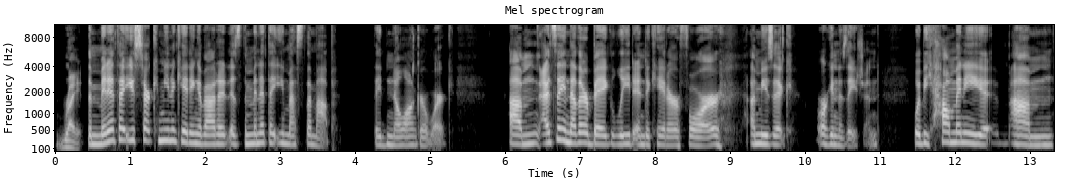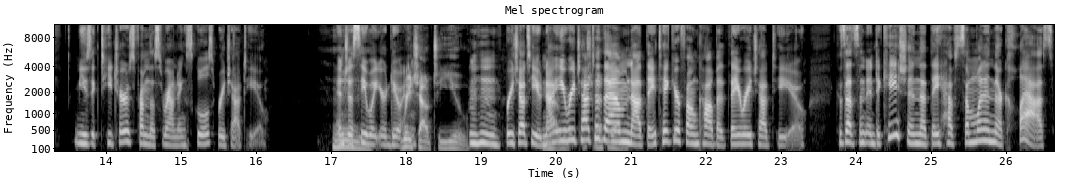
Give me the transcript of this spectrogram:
right The minute that you start communicating about it is the minute that you mess them up. they'd no longer work. Um, I'd say another big lead indicator for a music organization would be how many um, music teachers from the surrounding schools reach out to you and just see what you're doing. reach out to you Mhm. Reach out to you. Not Not you reach out to reaching out to them, not they take your phone call, but they reach out to you. Because that's an indication that they have someone in their class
